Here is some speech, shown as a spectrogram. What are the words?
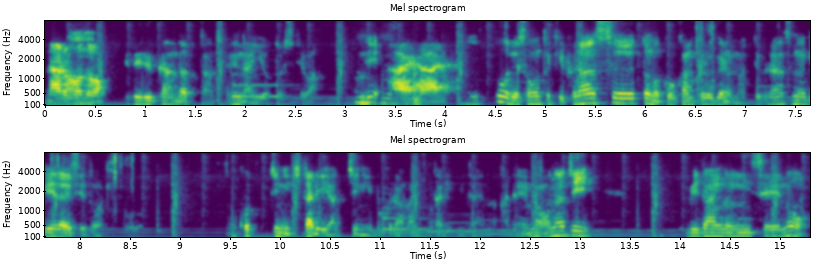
なるほど。レベル感だったんですよね、内容としては。でうんはいはい。一方で、その時フランスとの交換プログラムもあって、フランスの芸大生とか結構、こっちに来たり、あっちに僕らが行ったりみたいな中で、まあ、同じ美大の院生の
